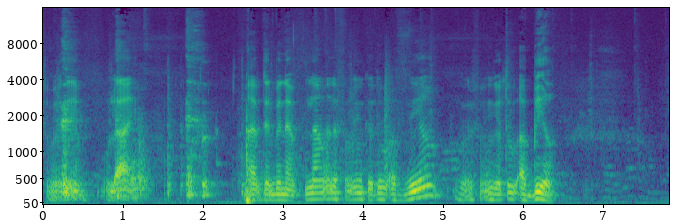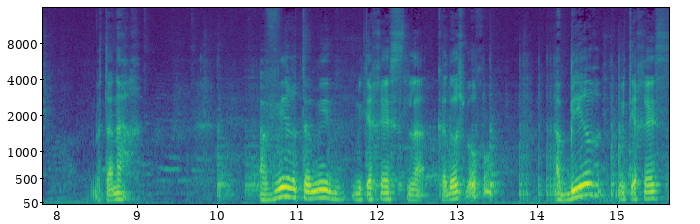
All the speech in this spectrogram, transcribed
אתם יודעים? אולי. מה ההבדל בין... למה לפעמים כתוב אוויר ולפעמים כתוב אביר? בתנ"ך. אוויר תמיד מתייחס לקדוש ברוך הוא, אביר מתייחס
